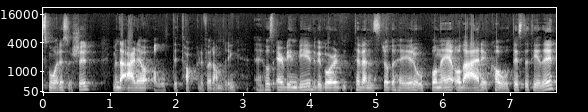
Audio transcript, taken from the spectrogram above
små ressurser, men det er det å alltid takle forandring. Eh, hos Airbnb vi går til venstre og til høyre, opp og ned, og det er kaotiske tider.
